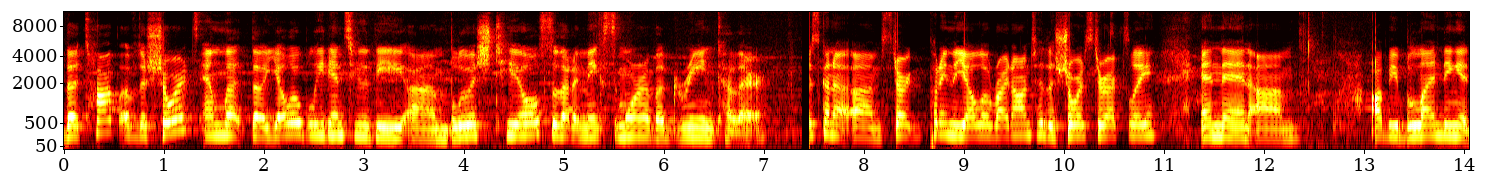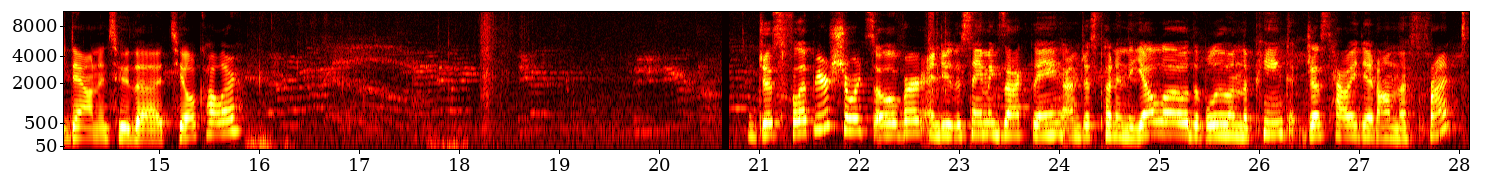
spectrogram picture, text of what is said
the top of the shorts and let the yellow bleed into the um, bluish teal so that it makes more of a green color. Just going to um, start putting the yellow right onto the shorts directly. And then um, I'll be blending it down into the teal color. Just flip your shorts over and do the same exact thing. I'm just putting the yellow, the blue, and the pink just how I did on the front.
